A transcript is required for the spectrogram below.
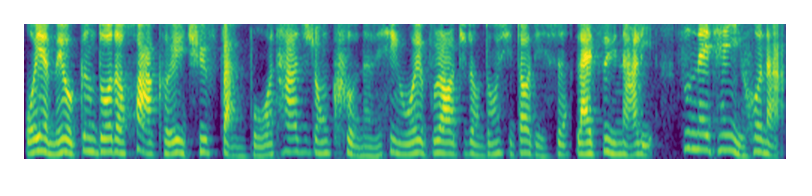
我也没有更多的话可以去反驳他这种可能性，我也不知道这种东西到底是来自于哪里。自那天以后呢，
